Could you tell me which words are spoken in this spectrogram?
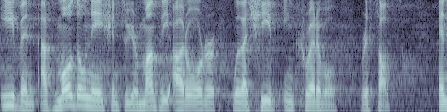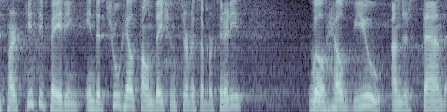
even a small donation to your monthly auto order will achieve incredible results. And participating in the True Health Foundation service opportunities will help you understand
